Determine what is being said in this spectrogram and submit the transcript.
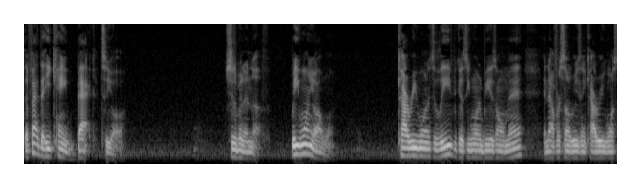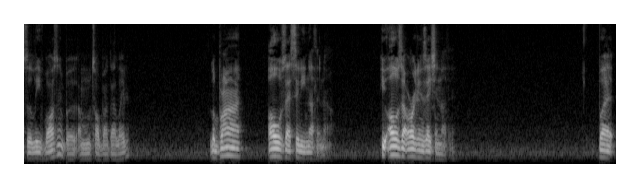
the fact that he came back to y'all should have been enough. But he won y'all one. Kyrie wanted to leave because he wanted to be his own man. And now for some reason Kyrie wants to leave Boston, but I'm gonna talk about that later. LeBron owes that city nothing now. He owes that organization nothing. But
